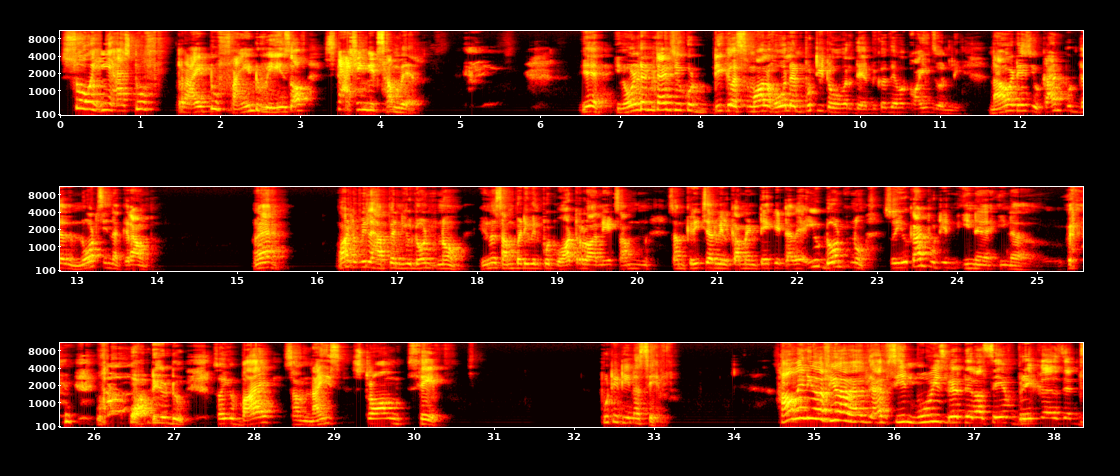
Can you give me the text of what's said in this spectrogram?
So he has to try to find ways of stashing it somewhere. Yeah, in olden times you could dig a small hole and put it over there because there were coins only. Nowadays you can't put the notes in the ground. Eh? What will happen? You don't know you know somebody will put water on it some some creature will come and take it away. You don't know. So you can't put it in a in a what do you do? So you buy some nice strong safe. Put it in a safe. How many of you have, have seen movies where there are safe breakers and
